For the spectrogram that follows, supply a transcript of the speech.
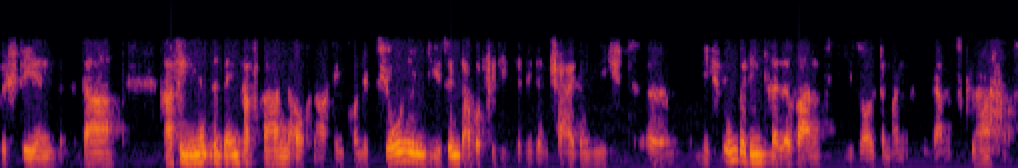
bestehen da. Raffinierte Banker fragen auch nach den Konditionen, die sind aber für die Kreditentscheidung nicht, äh, nicht unbedingt relevant. Die sollte man ganz klar aus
